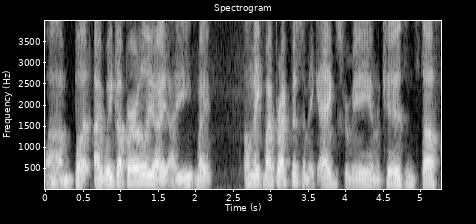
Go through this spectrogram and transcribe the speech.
Um, but I wake up early. I, I, eat my, I'll make my breakfast. I make eggs for me and the kids and stuff.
